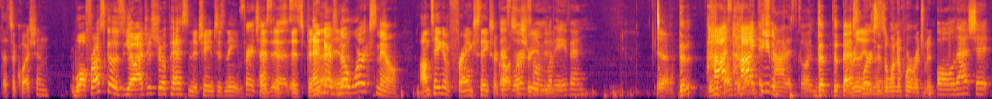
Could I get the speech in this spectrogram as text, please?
That's a question. Well, Frusco's, yo, I just drove past and it changed his name. It's, Francesca's. it's, it's been. and that, there's yeah. no Works now. I'm taking Frank Steaks across There's the works street, on dude. Woodhaven. Yeah. The There's a high, bunch of high them. key, It's not as good. the, the best really Works isn't. is the one in Port Richmond. all that shit,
